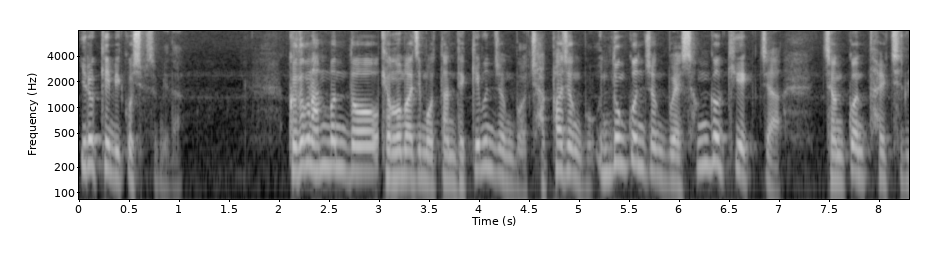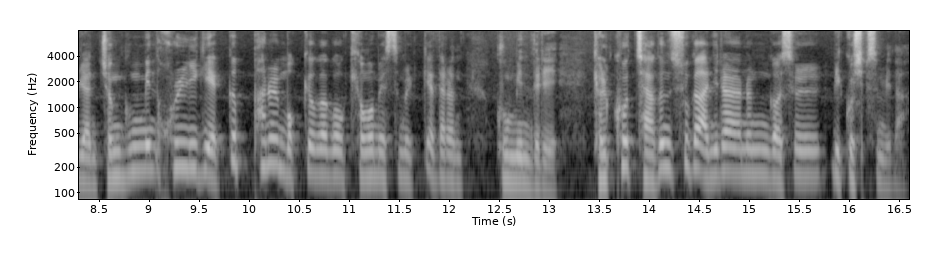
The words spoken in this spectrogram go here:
이렇게 믿고 싶습니다. 그동안 한 번도 경험하지 못한 대깨문 정부, 좌파 정부, 운동권 정부의 선거 기획자, 정권 탈취를 위한 전국민 홀리기의 끝판을 목격하고 경험했음을 깨달은 국민들이 결코 작은 수가 아니라는 것을 믿고 싶습니다.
